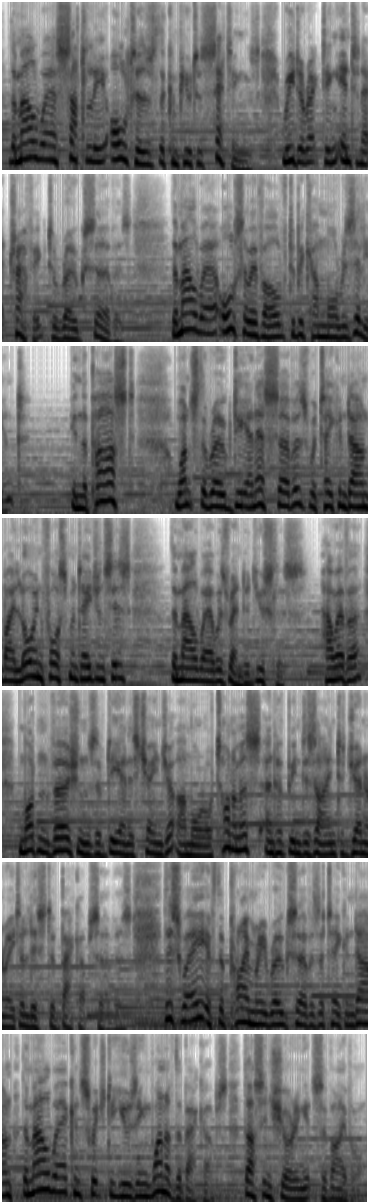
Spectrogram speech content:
the malware subtly alters the computer's settings, redirecting internet traffic to rogue servers. The malware also evolved to become more resilient. In the past, once the rogue DNS servers were taken down by law enforcement agencies, the malware was rendered useless. However, modern versions of DNS Changer are more autonomous and have been designed to generate a list of backup servers. This way, if the primary rogue servers are taken down, the malware can switch to using one of the backups, thus ensuring its survival.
